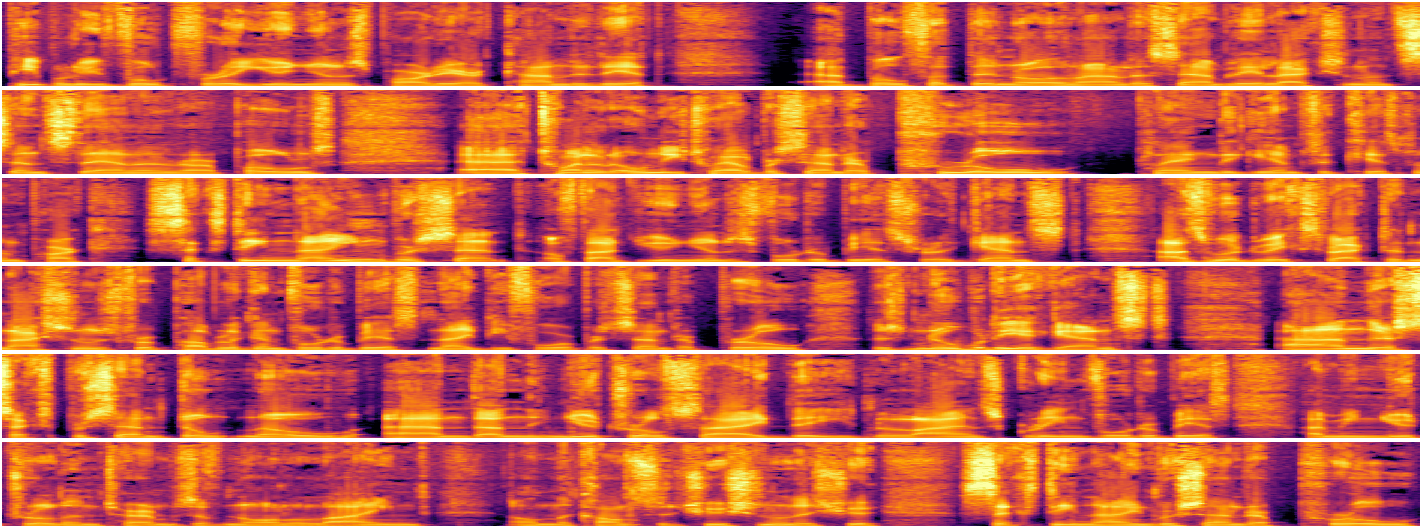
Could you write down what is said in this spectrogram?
people who vote for a unionist party or candidate, uh, both at the Northern Ireland Assembly election and since then in our polls. Uh, 20, only 12% are pro playing the games at Casement Park. 69% of that unionist voter base are against. As would be expected, Nationalist Republican voter base, 94% are pro. There's nobody against. And there's 6% don't know. And on the neutral side, the Alliance Green voter base, I mean neutral in terms of non aligned on the constitutional issue, 69% are pro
